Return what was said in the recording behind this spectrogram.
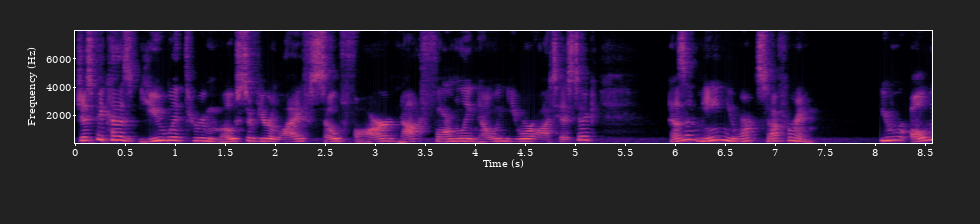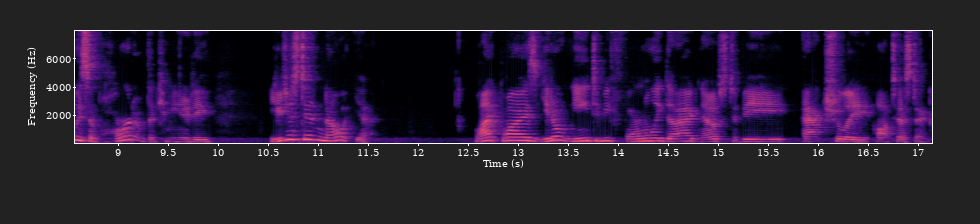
Just because you went through most of your life so far not formally knowing you were autistic doesn't mean you weren't suffering. You were always a part of the community, you just didn't know it yet. Likewise, you don't need to be formally diagnosed to be actually autistic.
